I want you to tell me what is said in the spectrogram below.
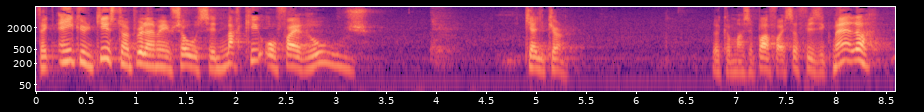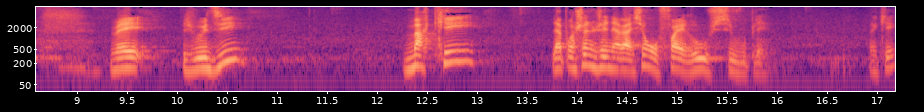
Fait inculquer, c'est un peu la même chose. C'est de marquer au fer rouge quelqu'un. Ne commencez pas à faire ça physiquement, là. Mais je vous dis, marquez la prochaine génération au fer rouge, s'il vous plaît. OK?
